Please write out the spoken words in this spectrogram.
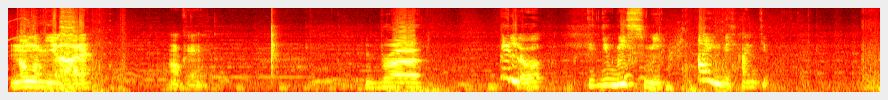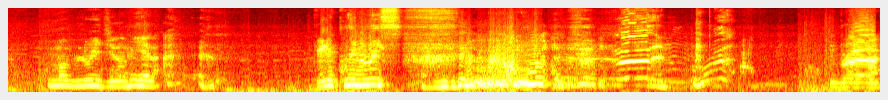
Non lo mielare. Ok. Bruh. Hello. Did you miss me? I'm behind you. Ma Luigi lo miela. Vieni qui, Luis. Bruh.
